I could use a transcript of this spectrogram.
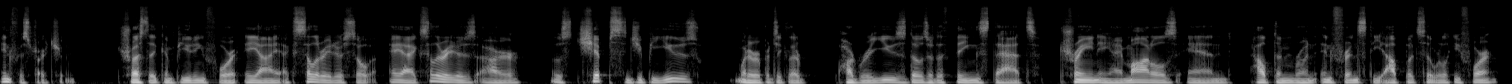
infrastructure. Trusted computing for AI accelerators. So, AI accelerators are those chips, GPUs, whatever particular hardware you use, those are the things that train AI models and help them run inference, the outputs that we're looking for.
